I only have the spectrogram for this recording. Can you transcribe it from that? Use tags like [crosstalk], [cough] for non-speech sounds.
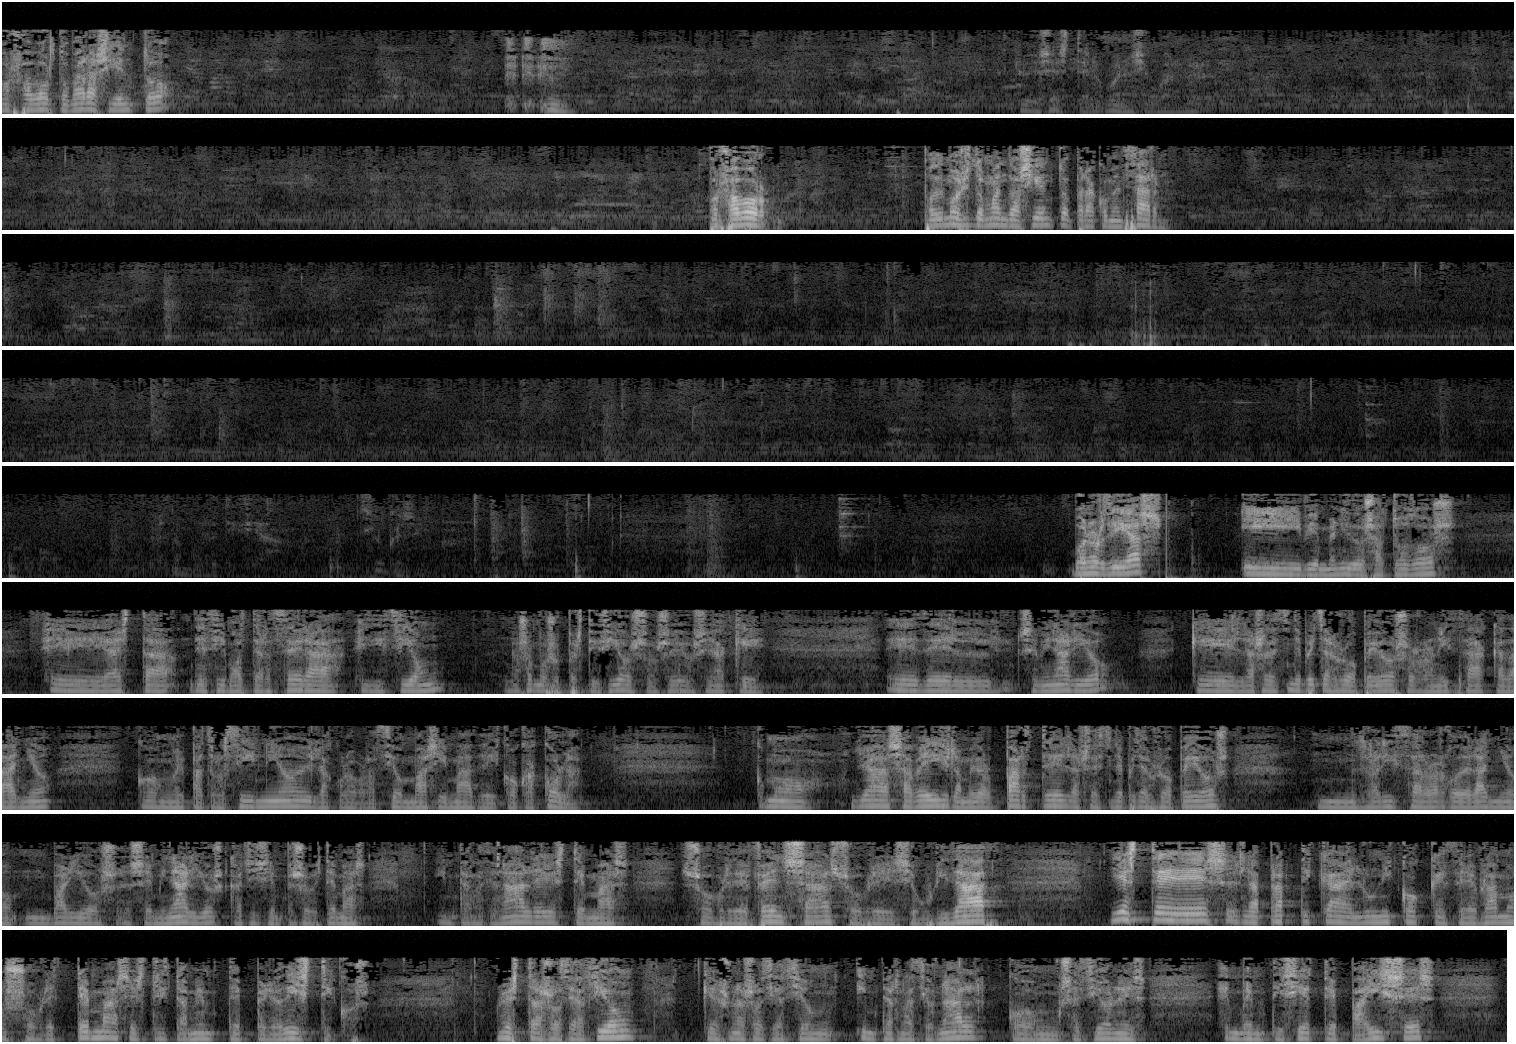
Por favor, tomar asiento. [clears throat] ¿Qué es este? No? Bueno, es igual. ¿no? Por favor, podemos ir tomando asiento para comenzar. Buenos días y bienvenidos a todos eh, a esta decimotercera edición. No somos supersticiosos, eh, o sea que eh, del seminario que la Asociación de Periodistas Europeos organiza cada año con el patrocinio y la colaboración máxima de Coca-Cola. Como ya sabéis, la mayor parte de la Asociación de Periodistas Europeos mm, realiza a lo largo del año varios seminarios, casi siempre sobre temas internacionales, temas sobre defensa, sobre seguridad. Y este es en la práctica el único que celebramos sobre temas estrictamente periodísticos. Nuestra asociación, que es una asociación internacional con secciones en 27 países,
